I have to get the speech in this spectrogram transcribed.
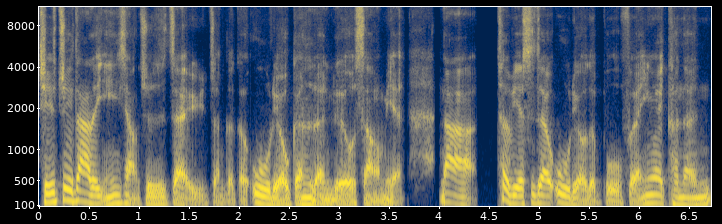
其实最大的影响就是在于整个的物流跟人流上面。那特别是在物流的部分，因为可能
